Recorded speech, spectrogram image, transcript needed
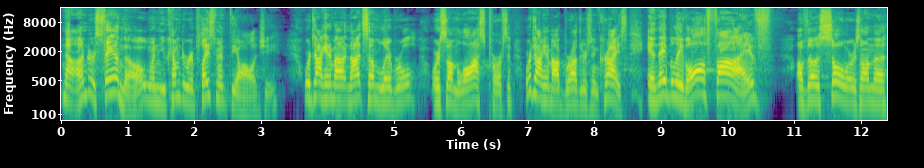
Now, understand though, when you come to replacement theology, we're talking about not some liberal or some lost person. We're talking about brothers in Christ. And they believe all five of those solas on the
